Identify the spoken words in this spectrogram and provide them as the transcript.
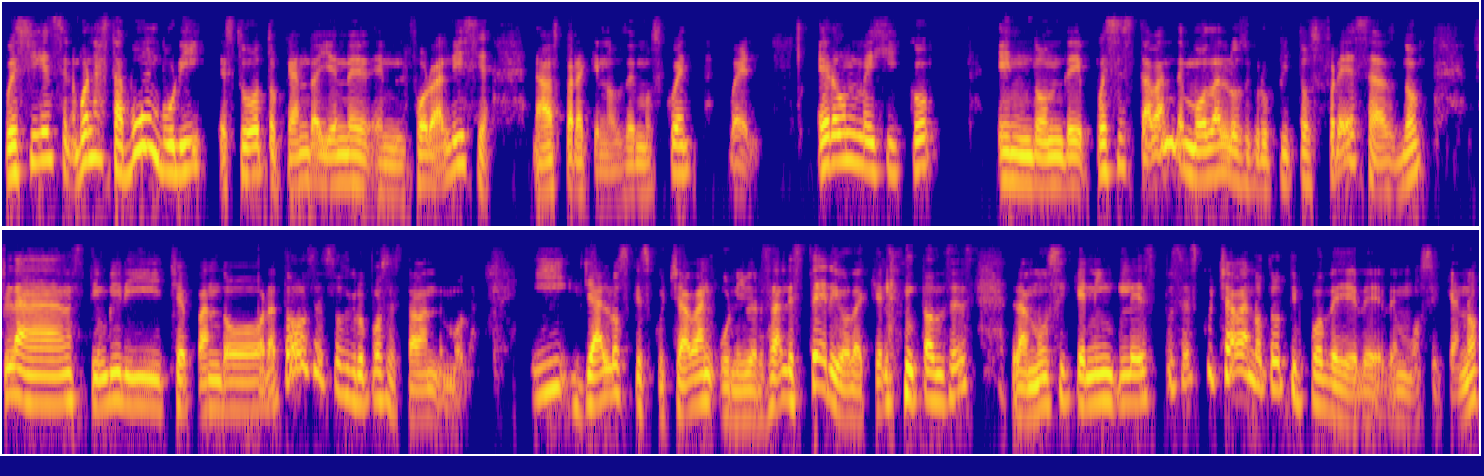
pues fíjense, bueno, hasta Bumburi estuvo tocando ahí en en Foro Alicia, nada más para que nos demos cuenta. Bueno, era un México en donde pues estaban de moda los grupitos fresas, ¿no? Flans, Timbiriche, Pandora, todos esos grupos estaban de moda. Y ya los que escuchaban Universal Stereo de aquel entonces, la música en inglés, pues escuchaban otro tipo de música, ¿no?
